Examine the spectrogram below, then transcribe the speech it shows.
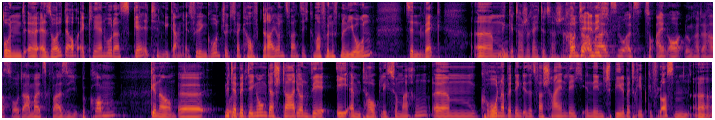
Und äh, er sollte auch erklären, wo das Geld hingegangen ist für den Grundstücksverkauf. 23,5 Millionen sind weg. Ähm, Linke Tasche, rechte Tasche. konnte er nicht. damals, nur als zur Einordnung, hat der HSV damals quasi bekommen. Genau. Äh, Mit der Bedingung, das Stadion EM-tauglich zu machen. Ähm, Corona-bedingt ist es wahrscheinlich in den Spielbetrieb geflossen. Äh,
